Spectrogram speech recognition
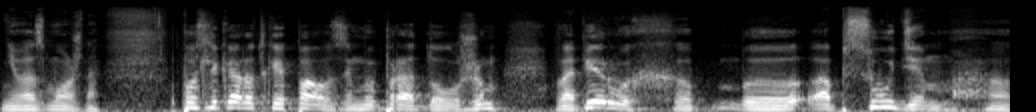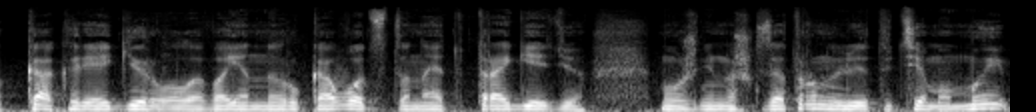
невозможно. После короткой паузы мы продолжим. Во-первых, э, обсудим, э, как реагировало военное руководство на эту трагедию. Мы уже немножко затронули эту тему. Мы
